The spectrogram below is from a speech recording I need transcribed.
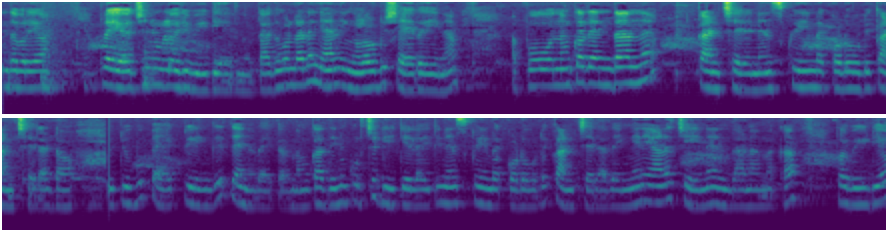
എന്താ പറയുക പ്രയോജനമുള്ള ഒരു വീഡിയോ ആയിരുന്നു കേട്ടോ അതുകൊണ്ടാണ് ഞാൻ നിങ്ങളോട് ഷെയർ ചെയ്യുന്നത് അപ്പോൾ നമുക്കത് എന്താന്ന് കാണിച്ചു തരാം ഞാൻ സ്ക്രീൻ റെക്കോർഡോട് കാണിച്ചു തരാം കേട്ടോ യൂട്യൂബ് പാക്ക് ലിങ്ക് ജനറേറ്റർ നമുക്ക് അതിനെ കുറിച്ച് ഡീറ്റെയിൽ ആയിട്ട് ഞാൻ സ്ക്രീൻ റെക്കോർഡോട് കാണിച്ചു തരാം അതെങ്ങനെയാണ് ചെയ്യുന്നത് എന്താണെന്നൊക്കെ. അപ്പോൾ വീഡിയോ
